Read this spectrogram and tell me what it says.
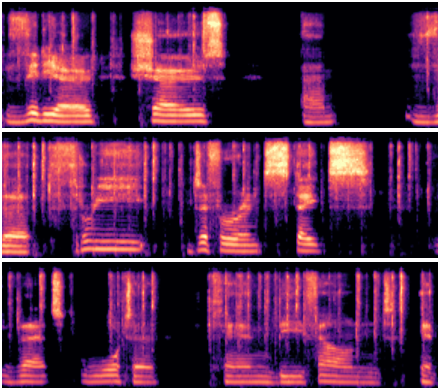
video shows um, the three different states that water can be found in.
